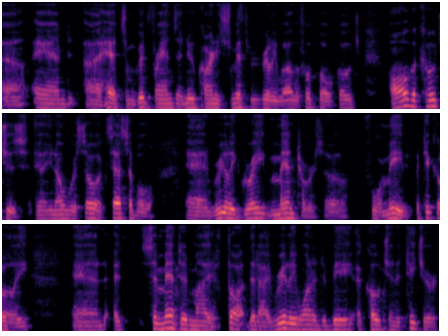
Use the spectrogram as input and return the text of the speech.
Uh, and I had some good friends. I knew Carnie Smith really well, the football coach. All the coaches, uh, you know, were so accessible and really great mentors uh, for me, particularly. And it cemented my thought that I really wanted to be a coach and a teacher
